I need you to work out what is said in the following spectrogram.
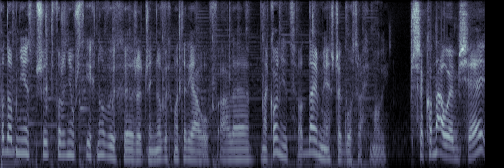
Podobnie jest przy tworzeniu wszystkich nowych e, rzeczy, nowych materiałów, ale na koniec oddajmy jeszcze głos Rahimowi. Przekonałem się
